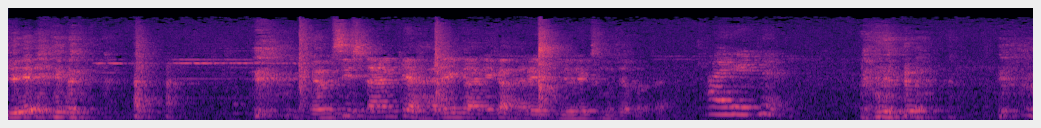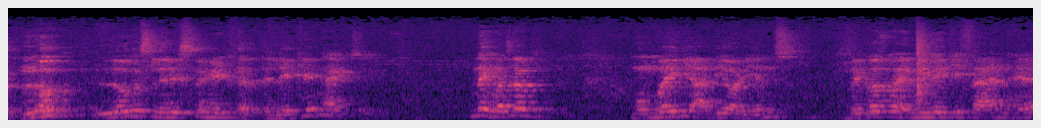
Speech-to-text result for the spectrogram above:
के एमसी स्टैंड के हर एक गाने का हर एक लिरिक्स मुझे पता है। आई हेट हिम लोग लोग उस लिरिक्स को हेट करते हैं लेकिन एक्चुअली नहीं मतलब मुंबई की आधी ऑडियंस बिकॉज़ वो एमबीवे की फ़ैन है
